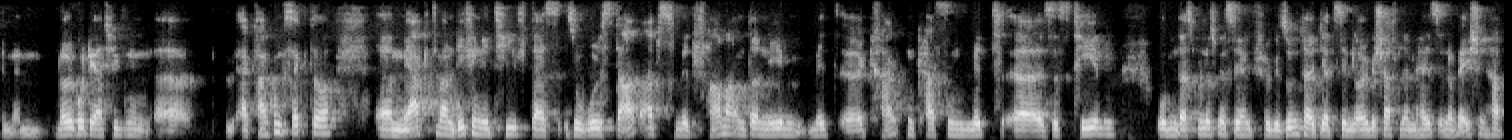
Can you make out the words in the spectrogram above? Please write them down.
im, im neurodegenerativen äh, Erkrankungssektor äh, merkt man definitiv, dass sowohl Startups mit Pharmaunternehmen, mit äh, Krankenkassen, mit äh, Systemen um das Bundesministerium für Gesundheit jetzt dem neu geschaffenen Health Innovation Hub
